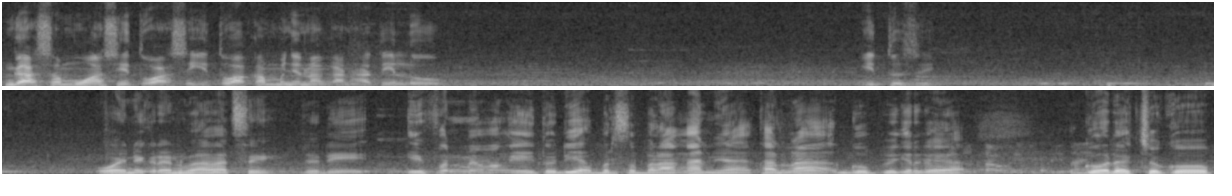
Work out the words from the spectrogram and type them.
nggak semua situasi itu akan menyenangkan hati lu itu sih. Wah ini keren banget sih. Jadi even memang ya itu dia berseberangan ya. Karena gue pikir kayak gue udah cukup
